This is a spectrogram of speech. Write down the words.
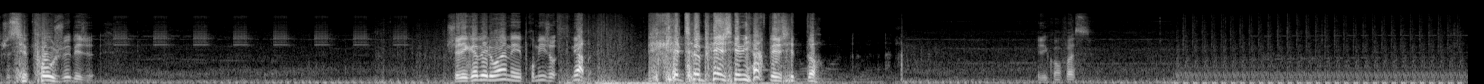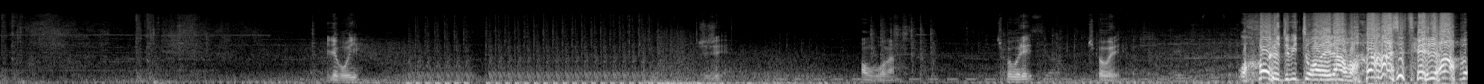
Je sais pas où je vais mais je... Je vais les gaver loin mais promis je... Merde quel 2P j'ai mis RPG dedans Il est quoi en face Il est brouillé. GG. En haut même. Je peux voler. Je peux voler. Oh le demi-tour avec l'arbre Ah c'était énorme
